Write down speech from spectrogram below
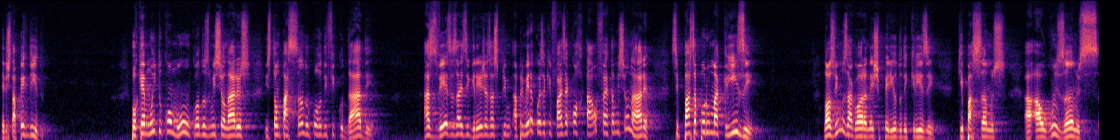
ele está perdido. Porque é muito comum quando os missionários estão passando por dificuldade, às vezes as igrejas, a primeira coisa que faz é cortar a oferta missionária. Se passa por uma crise. Nós vimos agora, neste período de crise que passamos há alguns anos,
